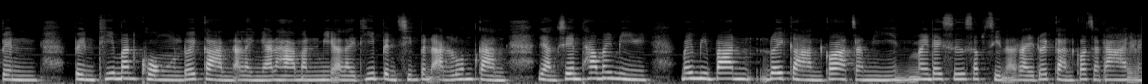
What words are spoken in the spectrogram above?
เป็นเป็นที่มั่นคงด้วยกันอะไรเงี้ยนะคะ มันมีอะไรที่เป็นชิ้นเป็นอันร่วมกัน อย่างเช่นถ้าไม่มีไม่มีบ้านด้วยกันก็อาจจะมีไม่ได้ซื้อทรัพย์สินอะไรด้วยกันก็จะได้อะไร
